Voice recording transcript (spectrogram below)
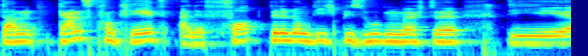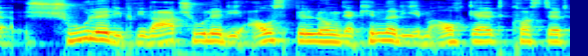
dann ganz konkret eine Fortbildung, die ich besuchen möchte, die Schule, die Privatschule, die Ausbildung der Kinder, die eben auch Geld kostet,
